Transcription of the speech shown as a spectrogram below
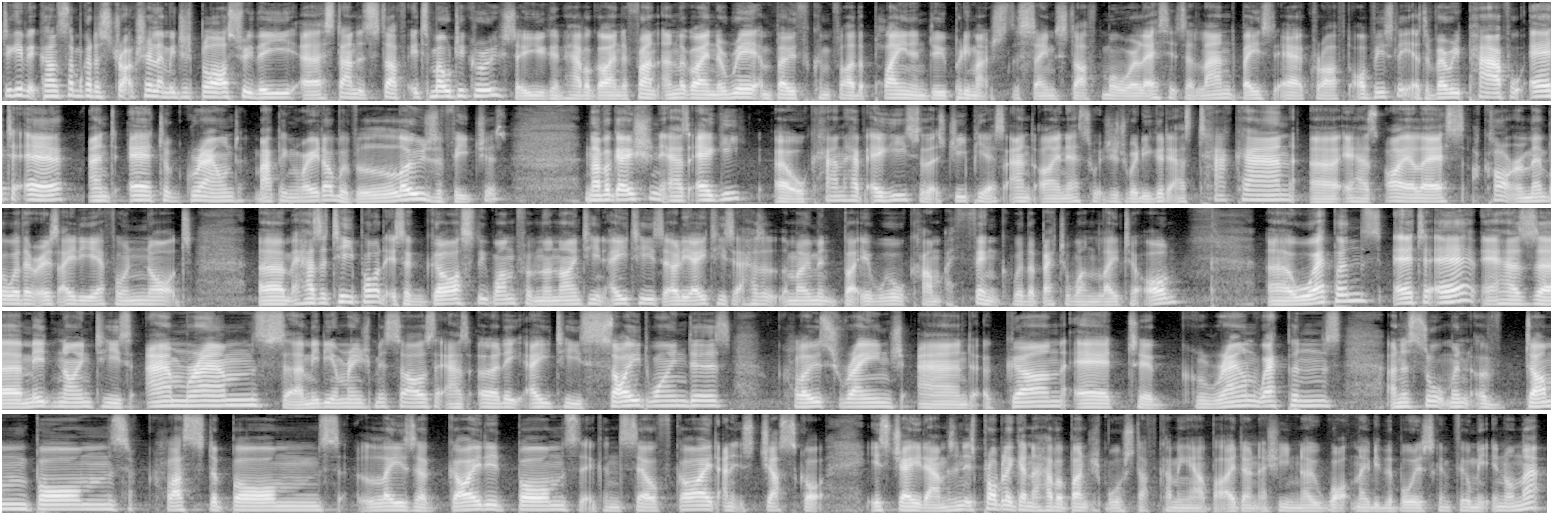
to give it some kind of structure, let me just blast through the uh, standard stuff. It's multi-crew, so you can have a guy in the front and a guy in the rear, and both can fly the plane and do pretty much the same stuff, more or less. It's a land-based aircraft, obviously. It's a very powerful air-to-air -air and air-to-ground mapping radar with loads of features. Navigation, it has EGI, uh, or can have EGI, so that's GPS and INS, which is really good. It has TACAN, uh, it has ILS. I can't remember whether it is ADF or not. Um, it has a T-pod. It's a ghastly one from the 1980s, early 80s it has it at the moment, but it will come, I think, with a better one later on. Uh, weapons, air-to-air. It has uh, mid-90s AMRAAMs, uh, medium-range missiles. It has early 80s Sidewinders, close range, and a gun, air to. Air-to-ground weapons, an assortment of dumb bombs, cluster bombs, laser guided bombs that can self guide, and it's just got its JDAMs, and it's probably going to have a bunch more stuff coming out, but I don't actually know what. Maybe the boys can fill me in on that.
